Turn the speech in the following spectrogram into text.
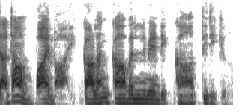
ടാറ്റാ ബൈ ബൈ കളങ്കാവലിന് വേണ്ടി കാത്തിരിക്കുന്നു.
